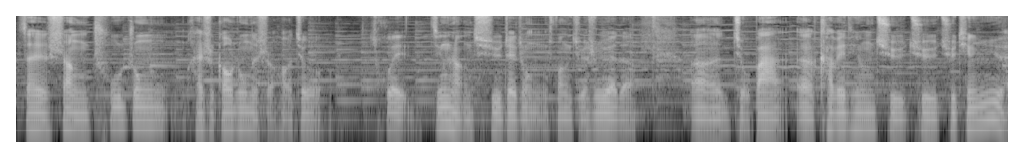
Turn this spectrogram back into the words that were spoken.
在上初中还是高中的时候，就会经常去这种放爵士乐的呃酒吧呃咖啡厅去去去听音乐，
